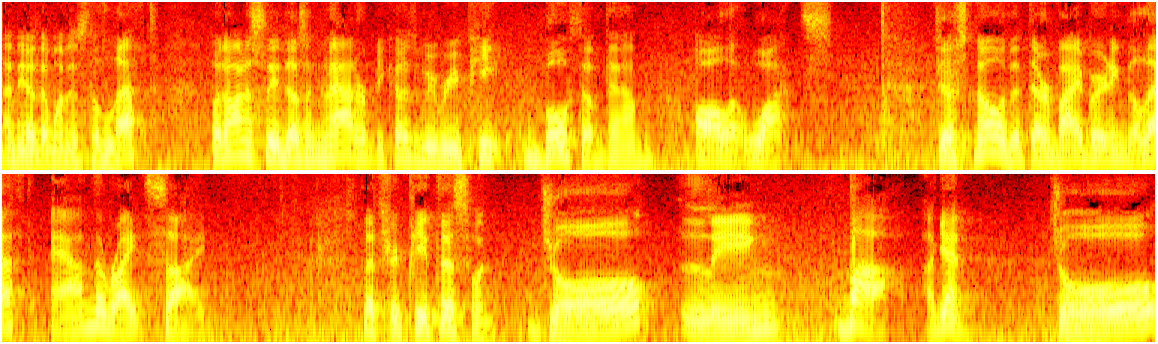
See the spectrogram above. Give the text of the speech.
and the other one is the left. But honestly, it doesn't matter because we repeat both of them all at once. Just know that they're vibrating the left and the right side. Let's repeat this one. Jiu Ling Ba. Again. Jiu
